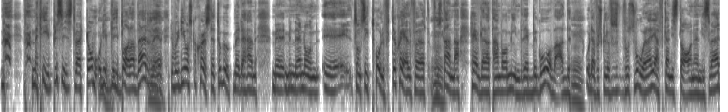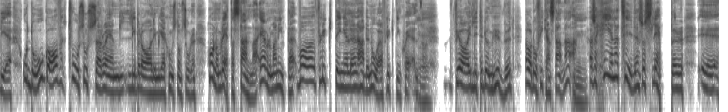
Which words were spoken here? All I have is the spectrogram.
Men det är precis tvärtom och det Mm. blir bara värre. Det var ju det Oskar Sjöstedt tog upp med det här med, med, med när någon eh, som sitt tolfte skäl för att få stanna hävdar att han var mindre begåvad och därför skulle få, få svårare i Afghanistan än i Sverige. Och då gav två sossar och en liberal i migrationsdomstolen honom rätt att stanna även om han inte var flykting eller hade några flyktingskäl. För jag är lite dum i huvudet, ja då fick han stanna. Alltså hela tiden så släpper eh,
